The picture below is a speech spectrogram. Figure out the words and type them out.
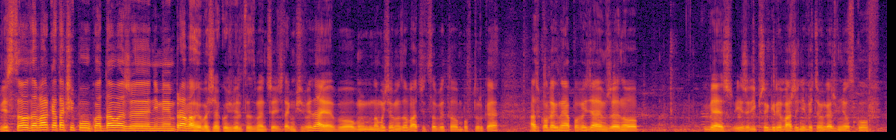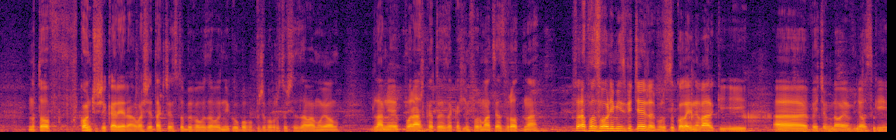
Wiesz co, ta walka tak się poukładała, że nie miałem prawa chyba się jakoś wielce zmęczyć, tak mi się wydaje, bo no musiałem zobaczyć sobie tą powtórkę, aczkolwiek no ja powiedziałem, że no wiesz, jeżeli przegrywasz i nie wyciągasz wniosków, no to kończy się kariera. Właśnie tak często bywa u zawodników, bo, że po prostu się załamują. Dla mnie porażka to jest jakaś informacja zwrotna, która pozwoli mi zwyciężać po prostu kolejne walki i e, wyciągnąłem wnioski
